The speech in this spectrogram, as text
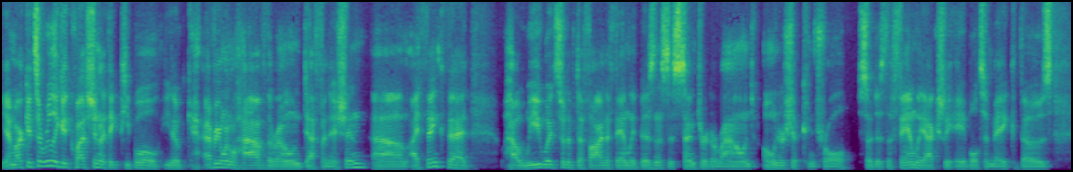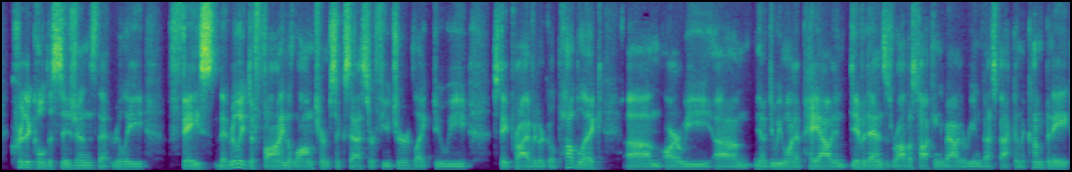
Yeah, Mark, it's a really good question. I think people, you know, everyone will have their own definition. Um, I think that how we would sort of define a family business is centered around ownership control. So, does the family actually able to make those critical decisions that really face that really define the long-term success or future. Like do we stay private or go public? Um, are we um, you know do we want to pay out in dividends as rob was talking about or reinvest back in the company?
